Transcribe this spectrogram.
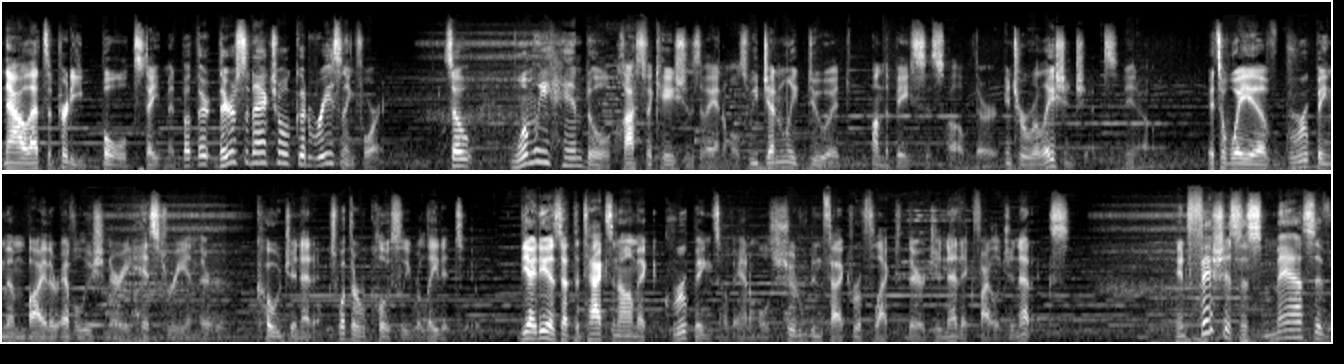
Now, that's a pretty bold statement, but there, there's an actual good reasoning for it. So, when we handle classifications of animals, we generally do it on the basis of their interrelationships, you know. It's a way of grouping them by their evolutionary history and their cogenetics, what they're closely related to. The idea is that the taxonomic groupings of animals should in fact reflect their genetic phylogenetics. And fish is this massive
